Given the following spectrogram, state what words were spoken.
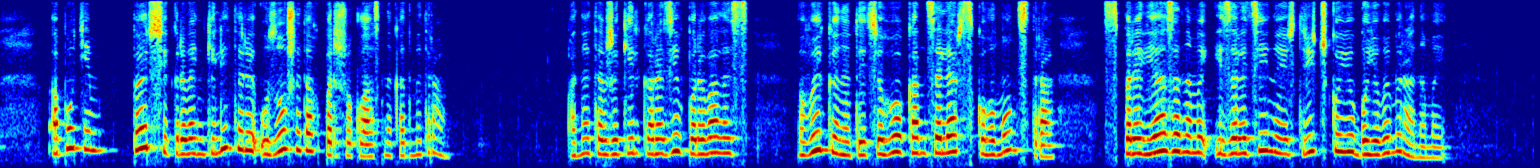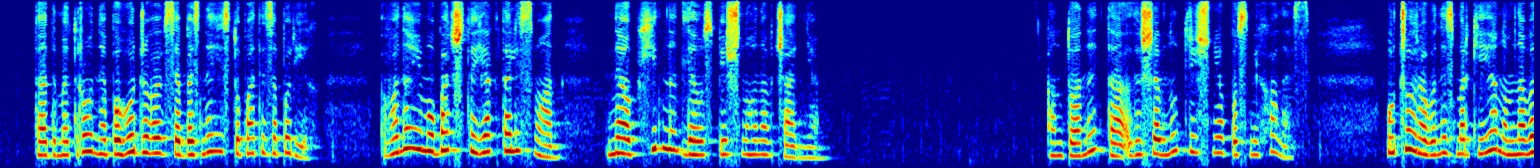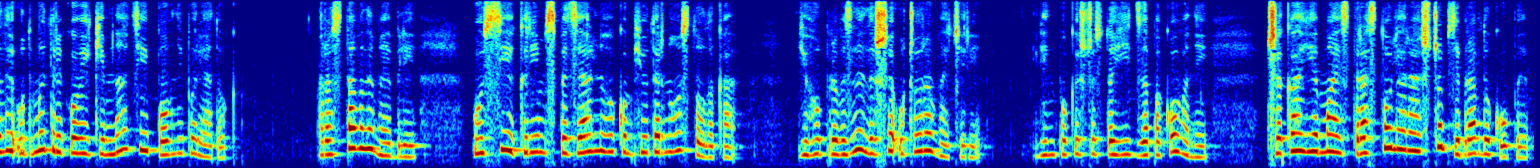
а потім перші кривенькі літери у зошитах першокласника Дмитра. Анета вже кілька разів поривалась викинути цього канцелярського монстра з перев'язаними ізоляційною стрічкою бойовими ранами. Та Дмитро не погоджувався без неї ступати за поріг. Вона йому, бачите, як талісман, необхідна для успішного навчання. Антуанетта лише внутрішньо посміхалась. Учора вони з Маркіяном навели у Дмитриковій кімнаті повний порядок. Розставили меблі, усі, крім спеціального комп'ютерного столика. Його привезли лише учора ввечері. Він поки що стоїть запакований, Чекає майстра столяра, щоб зібрав докупи.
